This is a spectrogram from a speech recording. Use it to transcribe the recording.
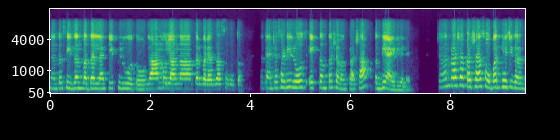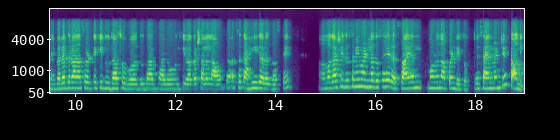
नंतर सीझन बदलला की फ्लू होतो लहान मुलांना तर बऱ्याचदा असं होतं. तर त्यांच्यासाठी रोज एक चमचा च्यवनप्राश हा अगदी आयडियल आहे. च्यवनप्राश कशा सोबत घ्यायची गरज नाही. बऱ्याच जणांना असं वाटतं की दुधासोबत दुधात घालून किंवा कशाला लावून तर असं काही गरज नसते. मगाशी जसं मी म्हटलं तसं हे रसायन म्हणून आपण देतो. रसायन म्हणजे टॉनिक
